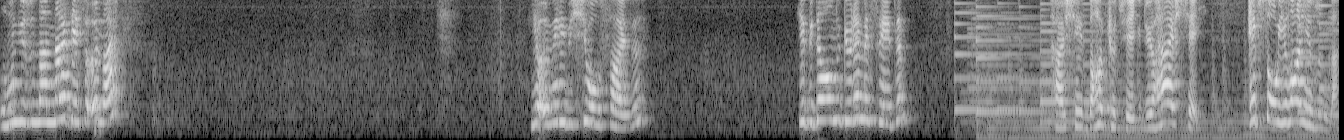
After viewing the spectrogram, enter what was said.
Onun yüzünden neredeyse Ömer... Ya Ömer'e bir şey olsaydı? Ya bir daha onu göremeseydim? Her şey daha kötüye gidiyor, her şey. Hepsi o yılan yüzünden.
